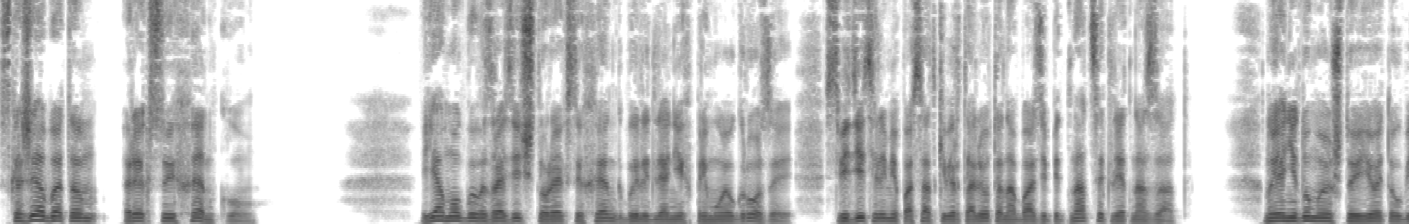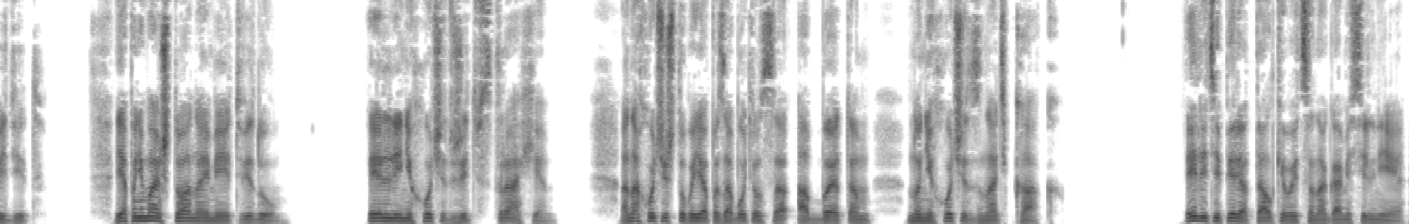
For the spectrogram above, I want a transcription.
Скажи об этом Рексу и Хэнку. Я мог бы возразить, что Рекс и Хэнк были для них прямой угрозой, свидетелями посадки вертолета на базе 15 лет назад. Но я не думаю, что ее это убедит. Я понимаю, что она имеет в виду. Элли не хочет жить в страхе. Она хочет, чтобы я позаботился об этом, но не хочет знать как. Элли теперь отталкивается ногами сильнее.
